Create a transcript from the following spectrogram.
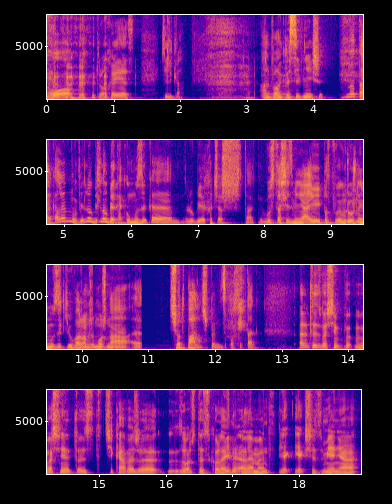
No, trochę jest, kilka. Albo agresywniejszy. No tak, ale mówię, lubię, lubię taką muzykę, lubię, chociaż tak, gusta się zmieniają i pod wpływem różnej muzyki uważam, że można e, się odpalić w pewien sposób, tak? Ale to jest właśnie, właśnie to jest ciekawe, że zobacz, to jest kolejny element, jak, jak się zmienia,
